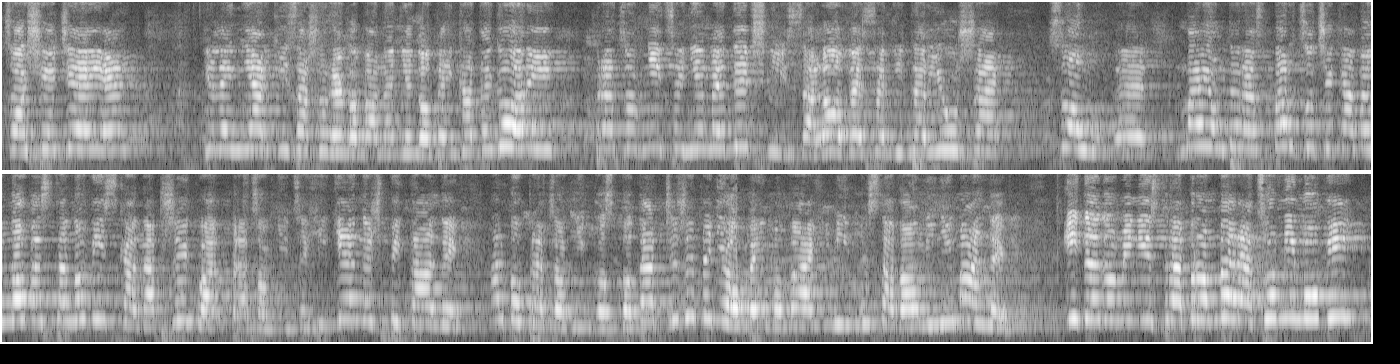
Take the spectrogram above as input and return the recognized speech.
Co się dzieje? Pielęgniarki zaszeregowane nie do tej kategorii, pracownicy niemedyczni, salowe, sanitariusze są, e, mają teraz bardzo ciekawe nowe stanowiska, na przykład pracownicy higieny szpitalnej albo pracownik gospodarczy, żeby nie obejmowała ich ustawa o minimalnych. Idę do ministra Brombera, co mi mówi?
